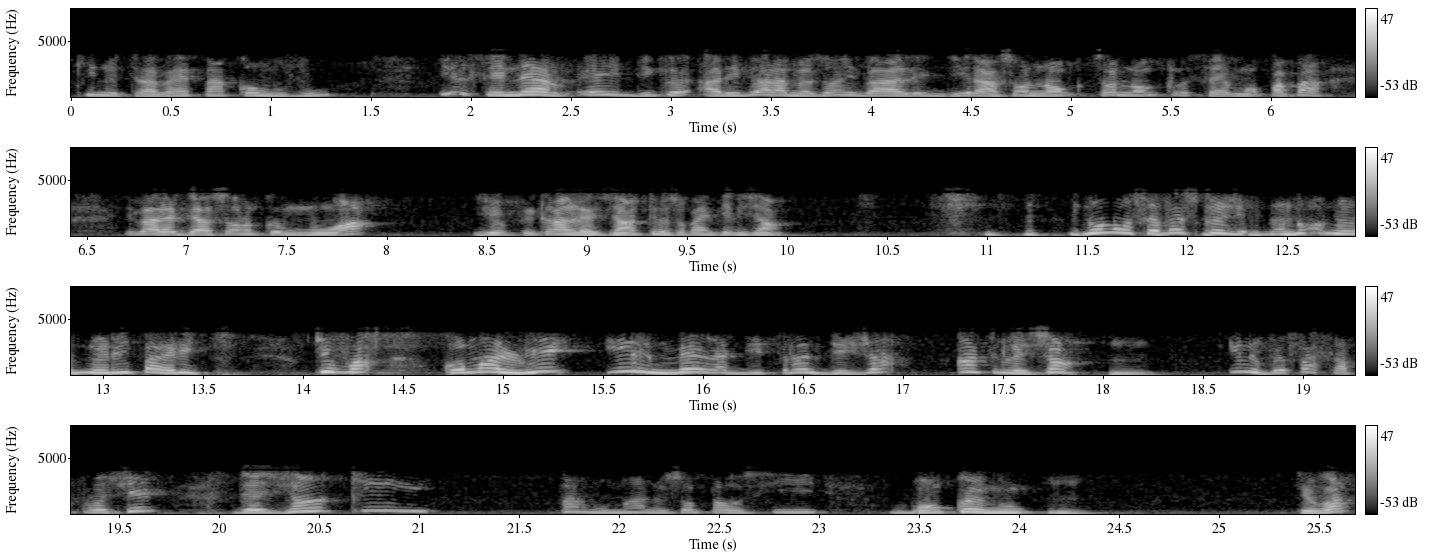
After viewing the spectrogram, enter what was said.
qui ne travaille pas comme vous, il s'énerve et il dit qu'arrivé à la maison, il va aller dire à son oncle, son oncle c'est mon papa, il va aller dire à son oncle moi, je fréquente les gens qui ne sont pas intelligents. Non, non, c'est vrai ce que je... Non, non, ne, ne ris pas, Eric. Tu vois comment lui, il met la différence déjà entre les gens. Hmm. Il ne veut pas s'approcher des gens qui, par moment, ne sont pas aussi bons que nous. Hmm. Tu vois?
